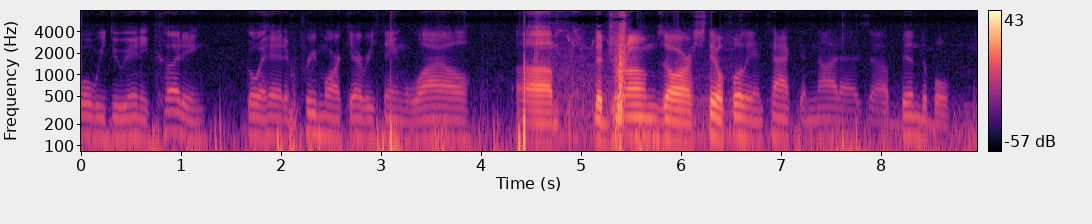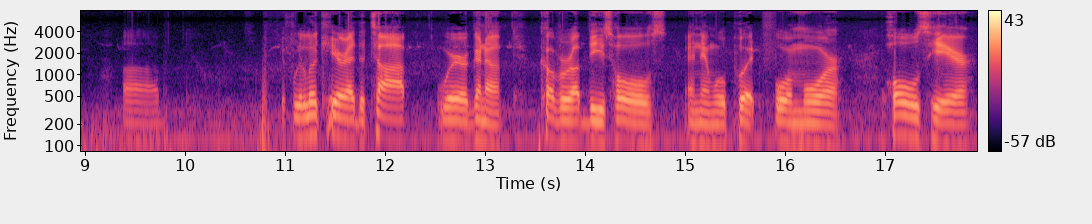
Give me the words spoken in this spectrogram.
Before we do any cutting, go ahead and pre-mark everything while um, the drums are still fully intact and not as uh, bendable. Uh, if we look here at the top, we're gonna cover up these holes and then we'll put four more holes here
